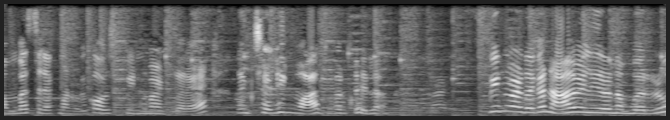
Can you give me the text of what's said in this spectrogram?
ನಂಬರ್ ಸೆಲೆಕ್ಟ್ ಮಾಡ್ಬೇಕು ಅವ್ರು ಸ್ಪಿನ್ ಮಾಡ್ತಾರೆ. ನಂಗೆ ಚಳಿಗೆ ಮಾತು ಬರ್ತಾ ಇಲ್ಲ. ಸ್ಪಿನ್ ಮಾಡಿದಾಗ ನಾವ್ ಹೇಳಿರೋ ನಂಬರು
